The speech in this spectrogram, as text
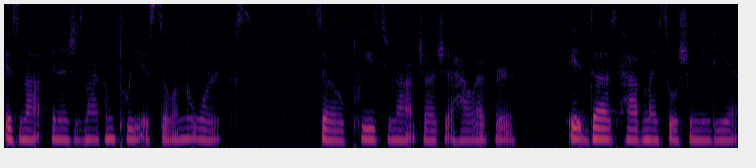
It's not finished, it's not complete, it's still in the works. So please do not judge it. However, it does have my social media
